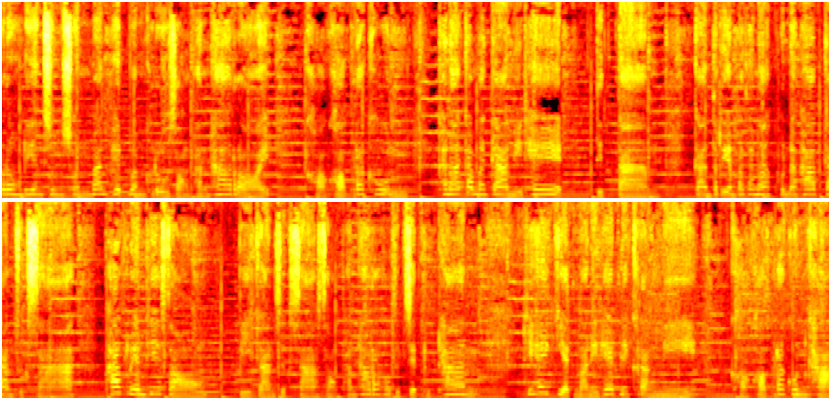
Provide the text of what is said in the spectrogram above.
โรงเรียนชุมชนบ้านเพชรวันครู 2500 ขอขอบพระคุณ คณะกรรมการนิเทศ ติดตาม การเตรียมพัฒนาคุณภาพการศึกษา ภาคเรียนที่ 2 ปีการศึกษา 2567 ทุกท่าน ที่ให้เกียรติมานิเทศในครั้งนี้ ขอขอบพระคุณค่ะ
